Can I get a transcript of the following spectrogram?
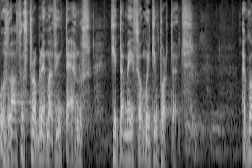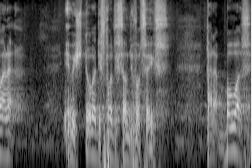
os nossos problemas internos, que também são muito importantes. Agora, eu estou à disposição de vocês para boas.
